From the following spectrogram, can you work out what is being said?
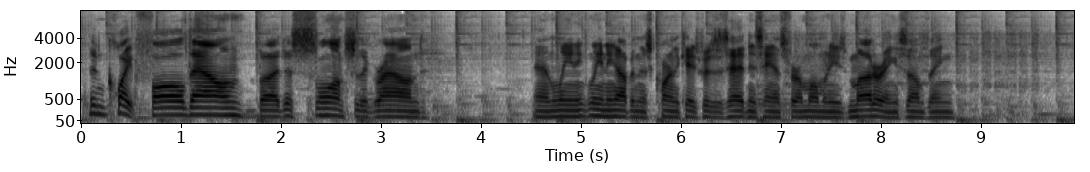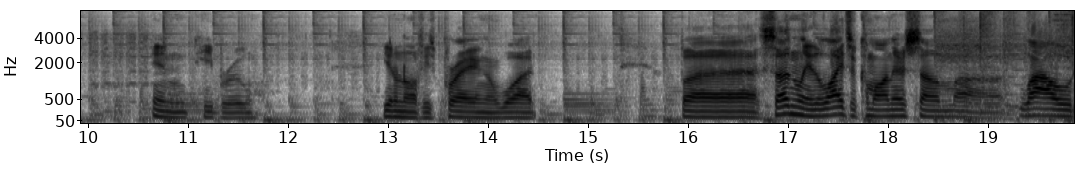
didn't quite fall down, but just slumps to the ground. And leaning leaning up in this corner of the cage, puts his head in his hands for a moment. He's muttering something in Hebrew. You don't know if he's praying or what. But suddenly the lights have come on. There's some uh, loud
